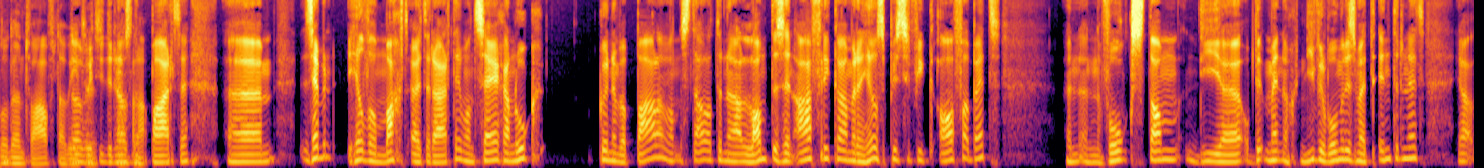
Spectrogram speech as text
dat- B212, dat weet Dat we. weet iedereen als een paard. Hè. Ehm, ze hebben heel veel macht, uiteraard. Hè, want zij gaan ook kunnen bepalen. Want stel dat er een land is in Afrika met een heel specifiek alfabet. Een, een volksstam die eh, op dit moment nog niet verbonden is met het internet. Ja,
